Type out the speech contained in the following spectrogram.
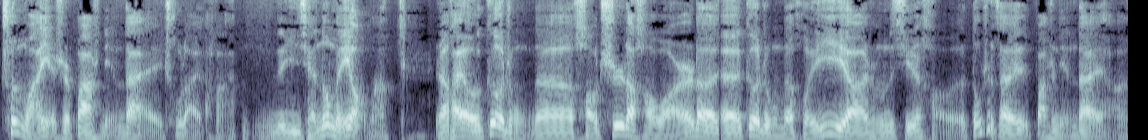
春晚也是八十年代出来的哈，那以前都没有嘛。然后还有各种的好吃的好玩的，呃，各种的回忆啊什么的，其实好都是在八十年代啊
